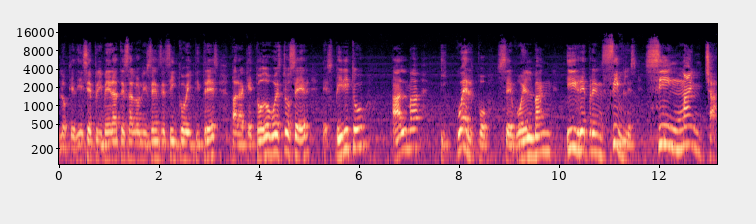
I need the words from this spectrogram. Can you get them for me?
lo que dice Primera Tesalonicenses 5:23, para que todo vuestro ser, espíritu, alma y cuerpo se vuelvan irreprensibles, sin mancha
